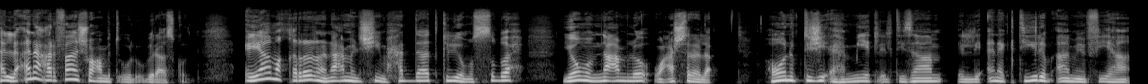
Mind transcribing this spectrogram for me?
هلا أنا عرفان شو عم تقولوا براسكم أيام قررنا نعمل شيء محدد كل يوم الصبح يوم بنعمله وعشرة لا. هون بتجي أهمية الالتزام اللي أنا كتير بآمن فيها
